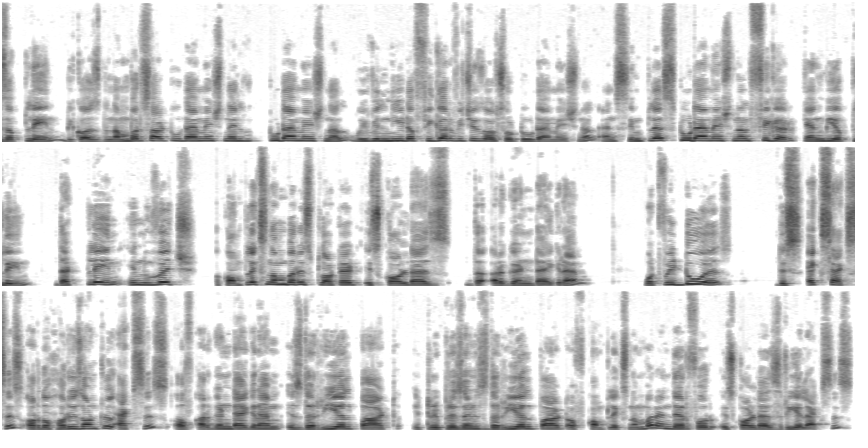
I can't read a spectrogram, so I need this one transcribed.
is a plane because the numbers are two dimensional two dimensional we will need a figure which is also two dimensional and simplest two dimensional figure can be a plane. That plane in which a complex number is plotted is called as the Argand diagram. What we do is this x-axis or the horizontal axis of Argand diagram is the real part. It represents the real part of complex number and therefore is called as real axis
